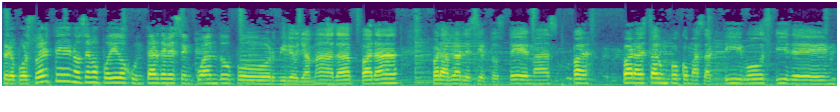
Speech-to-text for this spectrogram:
pero por suerte nos hemos podido juntar de vez en cuando por videollamada para para hablar de ciertos temas, para estar un poco más activos y de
